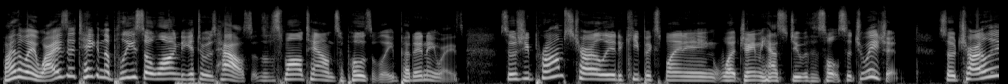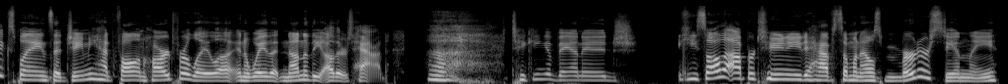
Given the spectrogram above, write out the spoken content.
By the way, why is it taking the police so long to get to his house? It's a small town, supposedly. But, anyways, so she prompts Charlie to keep explaining what Jamie has to do with this whole situation. So, Charlie explains that Jamie had fallen hard for Layla in a way that none of the others had. Taking advantage. He saw the opportunity to have someone else murder Stanley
